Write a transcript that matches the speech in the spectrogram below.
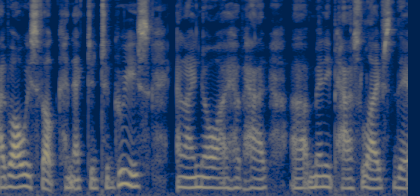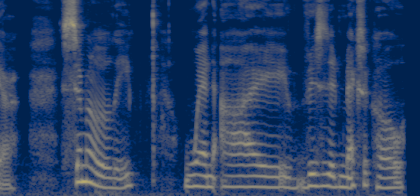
I've always felt connected to Greece, and I know I have had uh, many past lives there. Similarly, when I visited Mexico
